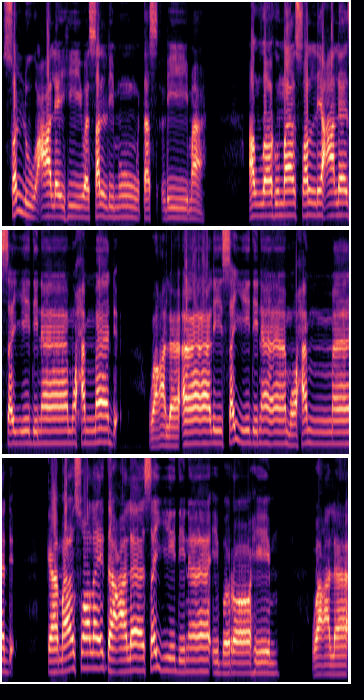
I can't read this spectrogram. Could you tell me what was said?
sallu 'alaihi wa sallimu taslima Allahumma salli ala sayyidina Muhammad وعلى آل سيدنا محمد كما صليت على سيدنا إبراهيم وعلى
